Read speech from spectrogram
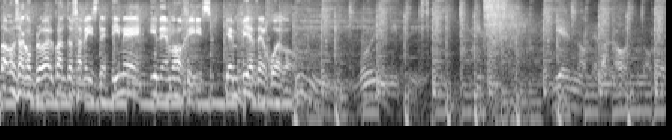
Vamos a comprobar cuánto sabéis de cine y de emojis. Que empiece el juego. Muy difícil. Lleno de valor, no veo.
